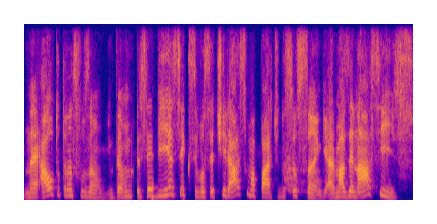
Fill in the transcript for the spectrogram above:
né? Autotransfusão. Então, percebia-se que se você tirasse uma parte do seu sangue, armazenasse isso,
